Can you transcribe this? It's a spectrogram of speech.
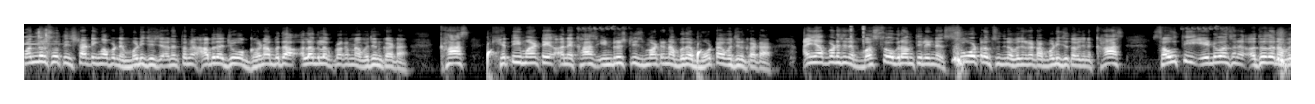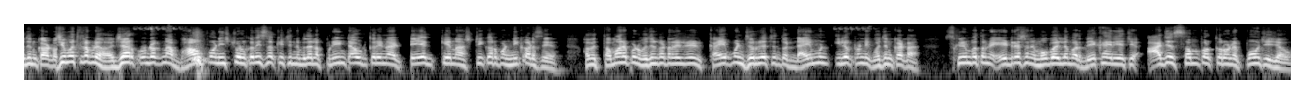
પંદરસો થી સ્ટાર્ટિંગમાં આપણને મળી જશે. અને તમે આ બધા જુઓ, ઘણા બધા અલગ અલગ પ્રકારના વજન કાંટા. ખાસ ખેતી માટે અને ખાસ ઇન્ડસ્ટ્રીઝ માટેના બધા મોટા વજન કાંટા. અહીંયા આપણને છે ને બસો ગ્રામથી લઈને સો ટન સુધીના વજન કાંટા મળી જતા હોય છે ખાસ સૌથી એડવાન્સ અને અદ્યતનના વજન કાંટો. જેમાંથી આપણે હજાર પ્રોડક્ટના ભાવ પણ ઇન્સ્ટોલ કરી શકીએ છીએ અને બધાના પ્રિન્ટ આઉટ કરીને ટેગ કે ના સ્ટીકર પણ નીકળશે. હવે તમારે પણ વજન કાંટા રિલેટેડ કંઈ પણ જરૂરિયાત છે તો ડાયમંડ ઇલેક્ટ્રોનિક વજન કાંટા. સ્ક્રીન પર તમને એડ્રેસ અને મોબાઈલ નંબર દેખાઈ રહ્યા છે. આજે સંપર્ક કરો અને પહોંચી જાઓ.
